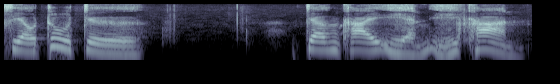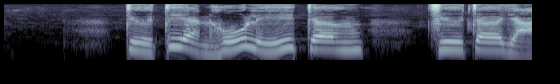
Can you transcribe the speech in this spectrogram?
เสี่ยวทู่จือ เจิงไคเอียนอีข้าน จือเจี้ยนหูหลีเจิง ชื่อเจอหยา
